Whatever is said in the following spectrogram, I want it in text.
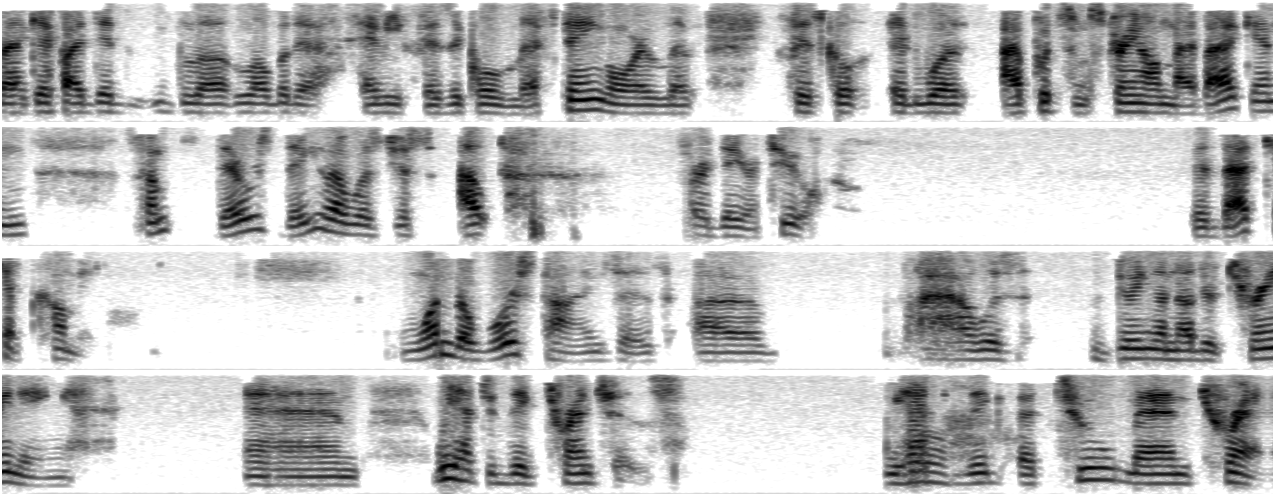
Like if I did a little bit of heavy physical lifting or li- physical, it was I put some strain on my back, and some there was days I was just out for a day or two. But that kept coming. One of the worst times is uh, I was doing another training, and we had to dig trenches. We had to dig a two-man trench,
